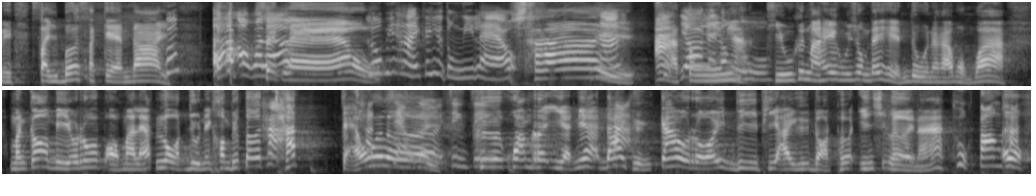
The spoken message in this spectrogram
ในไซเบอร์สแกนได้อ๋อออกมาเสร็แล้จวแล้ว รูปพี่ไฮายก็อยู่ตรงนี้แล้ว ใช่นะอะสุดยอตรดงเลยนี้เนี่ยลองดู ทิวขึ้นมาให้คุณผู้ชมได้เห็นดูนะครับผมว่า มันก็มีรูปออกมาแล้วโหลดอยู่ในคอมพิวเตอร์ค่ะชัดแจ๋วชัดเลแจ๋วเลยย จริงๆ คือความละเอียดเนี่ยได้ค่ะถึง 900 dpi คือ dot per inch เลยนะ ถูกต้องโอ้ค่ะโห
